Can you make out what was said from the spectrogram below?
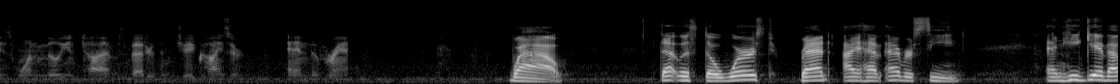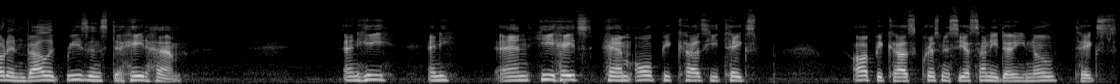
is one million times better than Jay Kizer. End of rant. Wow. That was the worst rant I have ever seen. And he gave out invalid reasons to hate him. And he and he and he hates him all because he takes all because Christmas Yes Sunny Day, you know, takes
